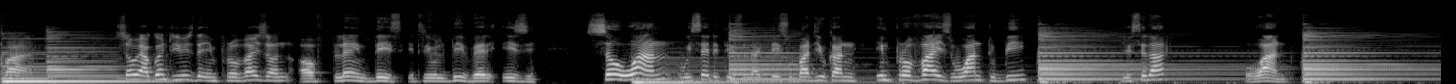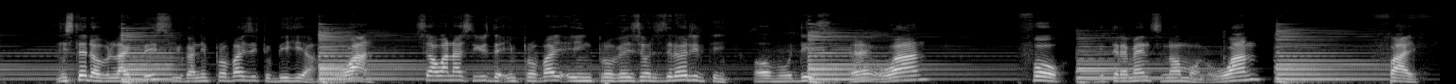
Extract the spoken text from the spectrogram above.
so we are going to use the improvisation of playing this it will be very easy. So one we said it is like this but you can improvise one to be you see that? One. Instead of like this you can improvise it to be here. One. So i want us to use the improvise improvisation of this eh? one four. It remains normal. One five.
